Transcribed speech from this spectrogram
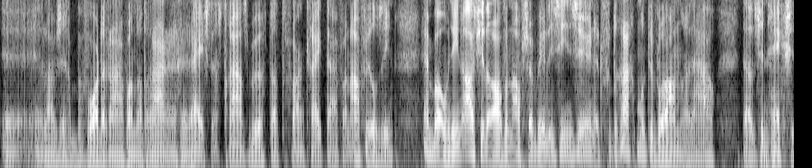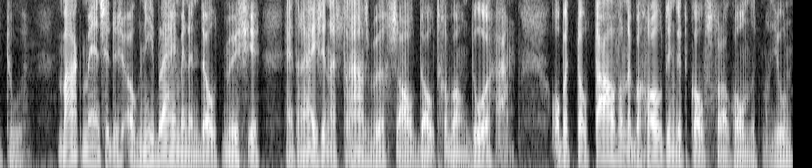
eh, laten we zeggen, bevorderaar van dat rare gereis naar Straatsburg, dat Frankrijk daarvan af wil zien. En bovendien, als je er al vanaf zou willen zien, ze in het verdrag moeten veranderen. Nou, dat is een heksentoer. Maak mensen dus ook niet blij met een dood musje. Het reizen naar Straatsburg zal doodgewoon doorgaan. Op het totaal van de begroting, het kost geloof 100 miljoen.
